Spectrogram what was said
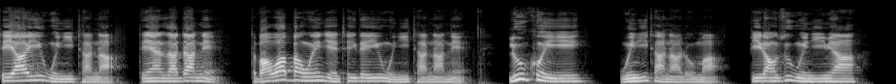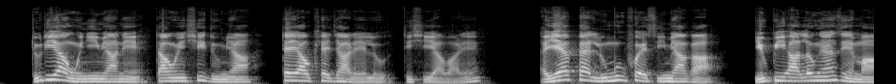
တရားရေးဝန်ကြီးဌာနတယံဇာတနှင့်တဘာဝပတ်ဝန်းကျင်ထိန်းသိမ်းရေးဝန်ကြီးဌာနနှင့်လူ့အခွင့်အရေးဝန်ကြီးဌာနတို့မှပြည်ထောင်စုဝန်ကြီးများဒုတိယဝန်ကြီးများနှင့်တာဝန်ရှိသူများတက်ရောက်ခဲ့ကြတယ်လို့သိရှိရပါတယ်။အရက်ဖက်လူမှုအဖွဲ့အစည်းများက UPR လုပ်ငန်းစဉ်မှာ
